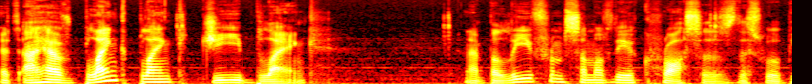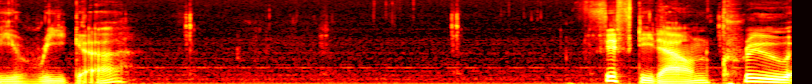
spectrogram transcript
It's, I have blank blank G blank. And I believe from some of the acrosses this will be Riga. 50 down, crew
